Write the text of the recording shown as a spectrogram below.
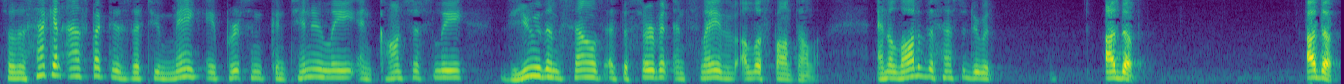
So the second aspect is that to make a person continually and consciously view themselves as the servant and slave of Allah subhanahu wa ta'ala. And a lot of this has to do with adab. Adab.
